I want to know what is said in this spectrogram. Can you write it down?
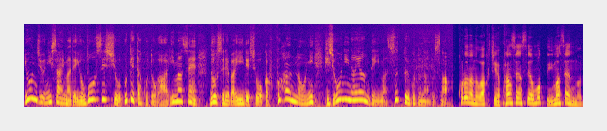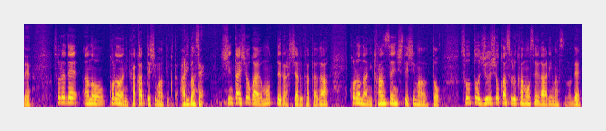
42歳まで予防接種を受けたことがありません。どうすればいいでしょうか？副反応に非常に悩んでいますということなんですが。コロナのワクチンは感染性を持っていませんのでそれであのコロナにかかってしまうということはありません身体障害を持ってらっしゃる方がコロナに感染してしまうと相当重症化する可能性がありますので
